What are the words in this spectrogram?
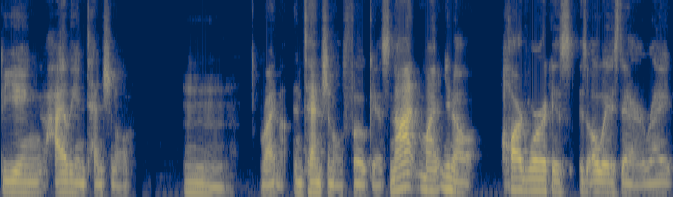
being highly intentional, Mm, right? Intentional focus, not my you know hard work is is always there, right?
